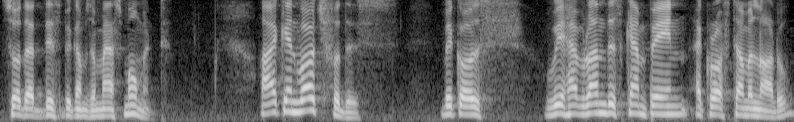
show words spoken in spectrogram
so that this becomes a mass movement. I can vouch for this because we have run this campaign across Tamil Nadu,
